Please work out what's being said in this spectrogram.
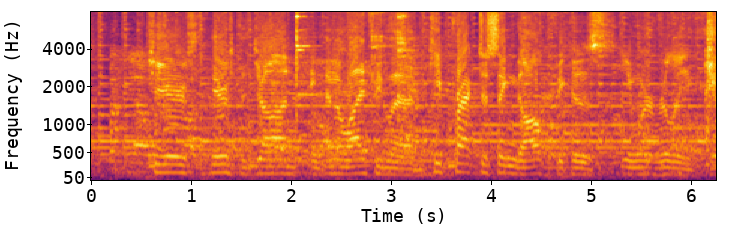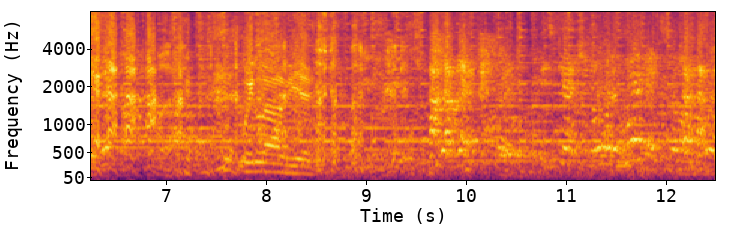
Cheers. Here's to John and the life he led. Keep practicing golf because you weren't really good. We love you. Yeah.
